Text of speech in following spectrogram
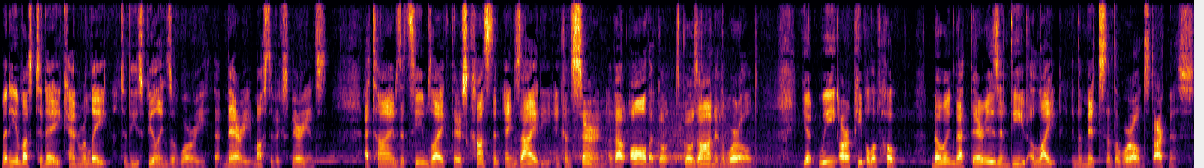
Many of us today can relate to these feelings of worry that Mary must have experienced. At times, it seems like there's constant anxiety and concern about all that go- goes on in the world. Yet we are a people of hope, knowing that there is indeed a light in the midst of the world's darkness.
